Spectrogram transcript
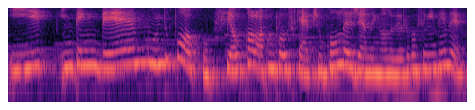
e entender muito pouco. Se eu coloco um closed caption com legenda em holandês, eu consigo entender.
